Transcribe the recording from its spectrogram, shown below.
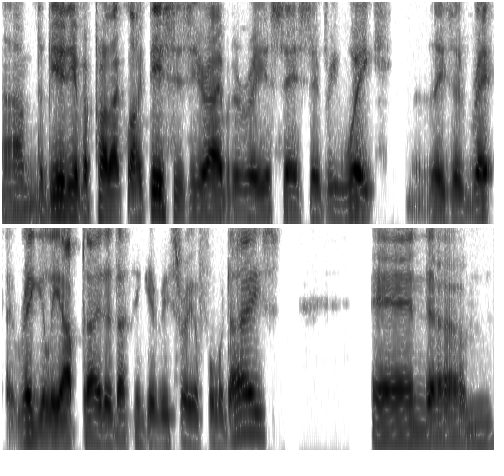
Um, the beauty of a product like this is you're able to reassess every week. These are re regularly updated, I think, every three or four days. And um,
